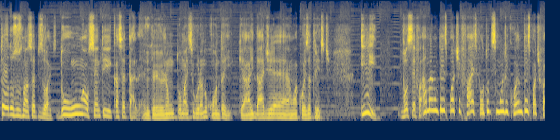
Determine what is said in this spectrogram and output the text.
todos os nossos episódios, do 1 ao 100 e cacetada. Eu já não tô mais segurando conta aí, que a idade é uma coisa triste. E você fala, ah, mas não tem Spotify, você falou todo esse monte de coisa, não tem Spotify.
